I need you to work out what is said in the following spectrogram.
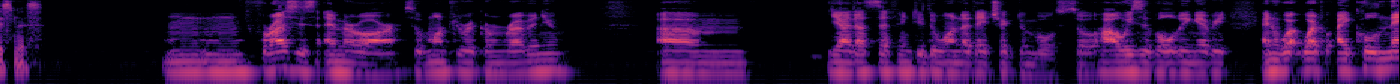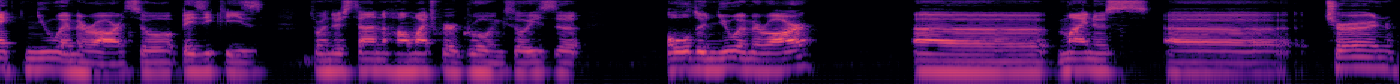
business? Mm, for us, it's MRR, so monthly recurring revenue. um, yeah, that's definitely the one that I check the most. So how is evolving every and what what I call net new MRR. So basically is to understand how much we're growing. So is uh, all the new MRR uh, minus uh, churn,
